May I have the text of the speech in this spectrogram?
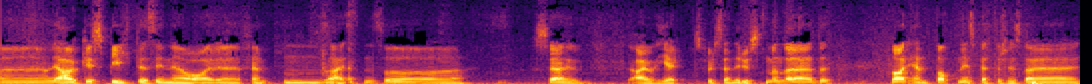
eh, jeg har jo ikke spilt det siden jeg var eh, 15-16, så, så jeg er jo helt fullstendig rusten. Men det, det, det har hendt at Nils Petter syns det er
